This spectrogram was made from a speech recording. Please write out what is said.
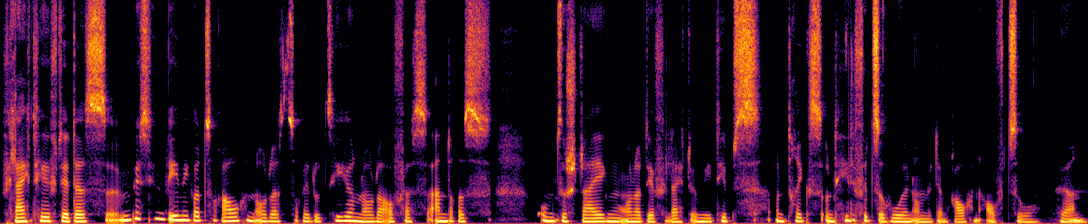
vielleicht hilft dir das, ein bisschen weniger zu rauchen oder es zu reduzieren oder auf was anderes umzusteigen oder dir vielleicht irgendwie Tipps und Tricks und Hilfe zu holen, um mit dem Rauchen aufzuhören.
